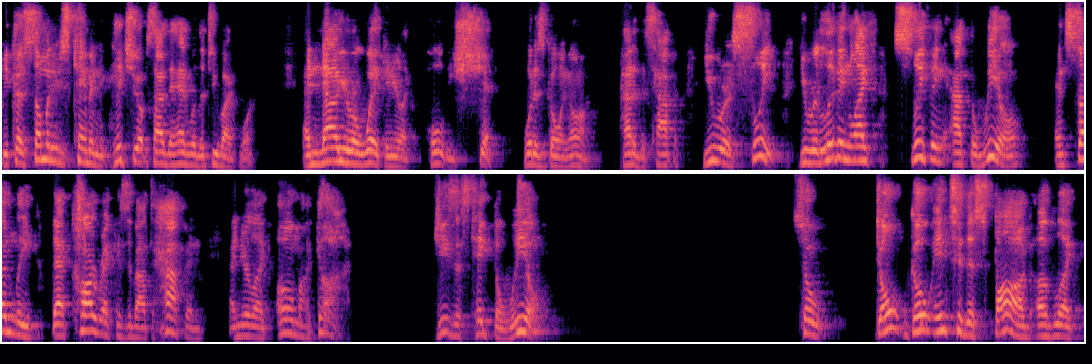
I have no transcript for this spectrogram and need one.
because somebody just came and hit you upside the head with a two by four. And now you're awake and you're like, holy shit, what is going on? How did this happen? You were asleep. You were living life sleeping at the wheel, and suddenly that car wreck is about to happen, and you're like, oh my God, Jesus, take the wheel. So don't go into this fog of like,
